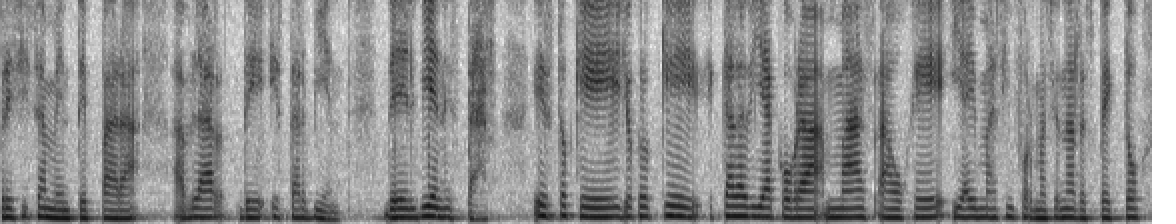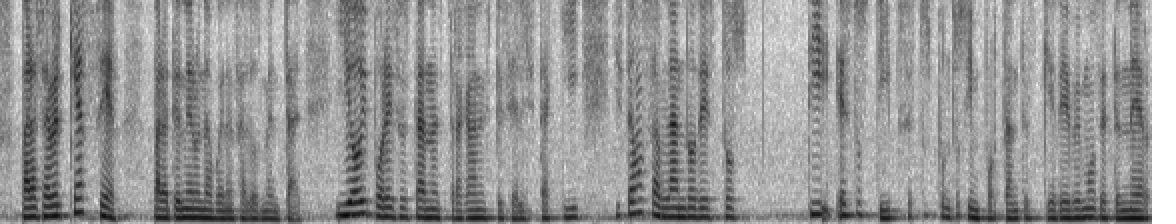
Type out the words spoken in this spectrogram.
precisamente para hablar de estar bien, del bienestar. Esto que yo creo que cada día cobra más auge y hay más información al respecto para saber qué hacer para tener una buena salud mental. Y hoy por eso está nuestra gran especialista aquí y estamos hablando de estos estos tips, estos puntos importantes que debemos de tener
